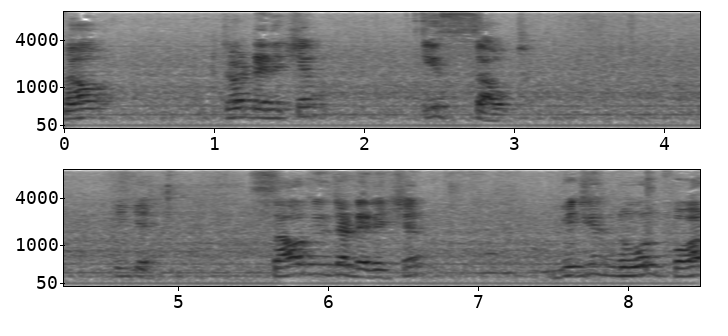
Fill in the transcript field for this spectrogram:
Now third direction is south ठीक है? South is the direction which is known for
